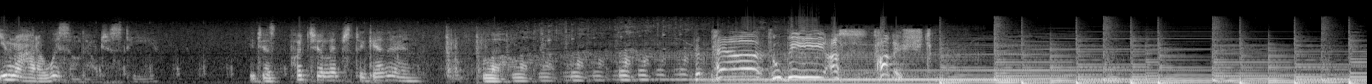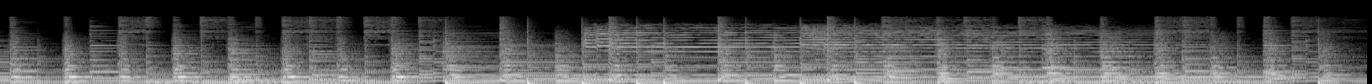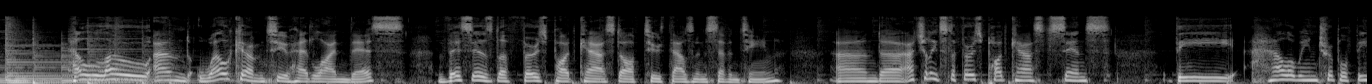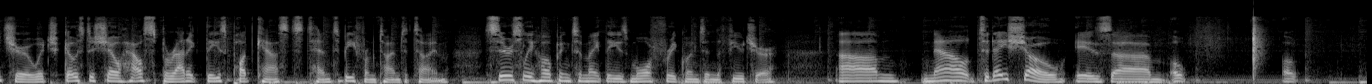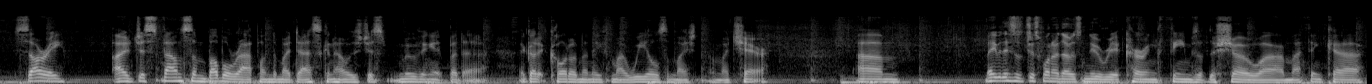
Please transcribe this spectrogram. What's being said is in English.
You know how to whistle, don't you, Steve? You just put your lips together and blow. Prepare to be astonished! Welcome to Headline This. This is the first podcast of 2017, and uh, actually, it's the first podcast since the Halloween triple feature, which goes to show how sporadic these podcasts tend to be from time to time. Seriously, hoping to make these more frequent in the future. Um, now, today's show is um, oh, oh, sorry. I just found some bubble wrap under my desk and I was just moving it, but uh, I got it caught underneath my wheels and my my chair. Um, maybe this is just one of those new reoccurring themes of the show. Um, I think uh,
